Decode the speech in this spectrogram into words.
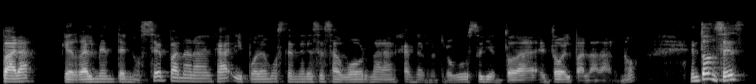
para que realmente nos sepa naranja y podemos tener ese sabor naranja en el retrogusto y en, toda, en todo el paladar, ¿no? Entonces,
